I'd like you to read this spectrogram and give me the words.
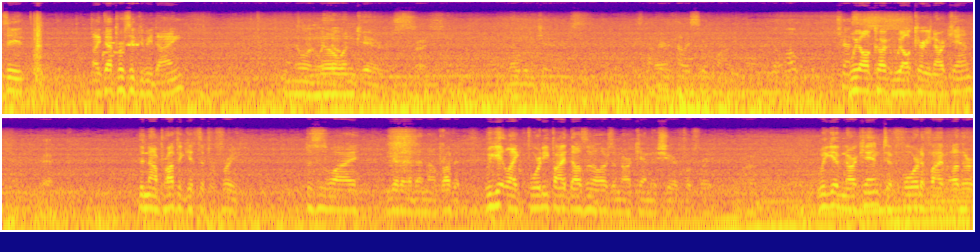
See, like that person could be dying. No one would No know. one cares. Right. Nobody cares. Every time I see a body, I go, oh, chest. We all car- we all carry Narcan. Yeah. The nonprofit gets it for free. This is why you got to have that nonprofit. We get like forty-five thousand dollars in Narcan this year for free. We give Narcan to four to five other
